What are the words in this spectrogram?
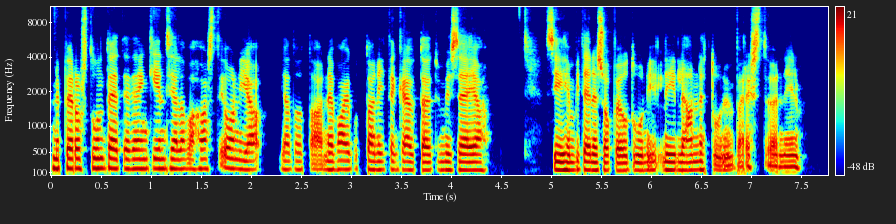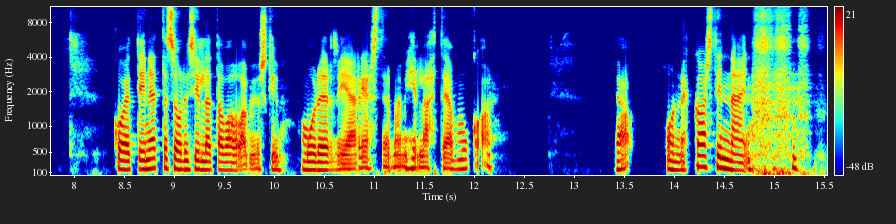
ne perustunteet etenkin siellä vahvasti on ja, ja tota, ne vaikuttaa niiden käyttäytymiseen ja siihen, miten ne sopeutuu niille annettuun ympäristöön, niin koettiin, että se oli sillä tavalla myöskin moderni järjestelmä, mihin lähteä mukaan. Ja onnekkaasti näin.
